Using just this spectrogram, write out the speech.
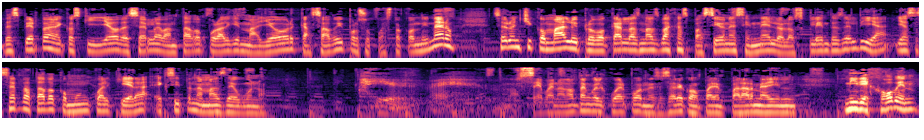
despierta en el cosquilleo de ser levantado por alguien mayor, casado y por supuesto con dinero. Ser un chico malo y provocar las más bajas pasiones en él o los clientes del día, y hasta ser tratado como un cualquiera, excitan a más de uno. Ay, eh, no sé, bueno, no tengo el cuerpo necesario como para pararme ahí, ni de joven.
